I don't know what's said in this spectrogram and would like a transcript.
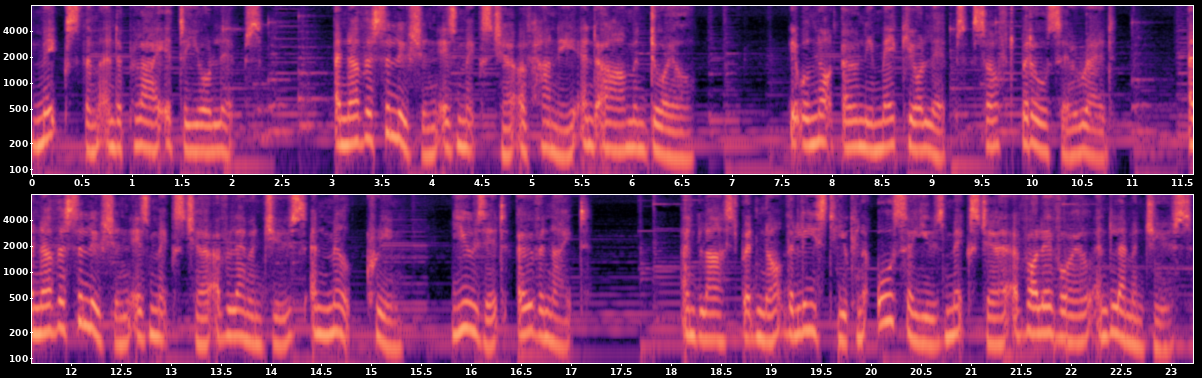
Mix them and apply it to your lips. Another solution is mixture of honey and almond oil. It will not only make your lips soft but also red. Another solution is mixture of lemon juice and milk cream. Use it overnight. And last but not the least you can also use mixture of olive oil and lemon juice.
